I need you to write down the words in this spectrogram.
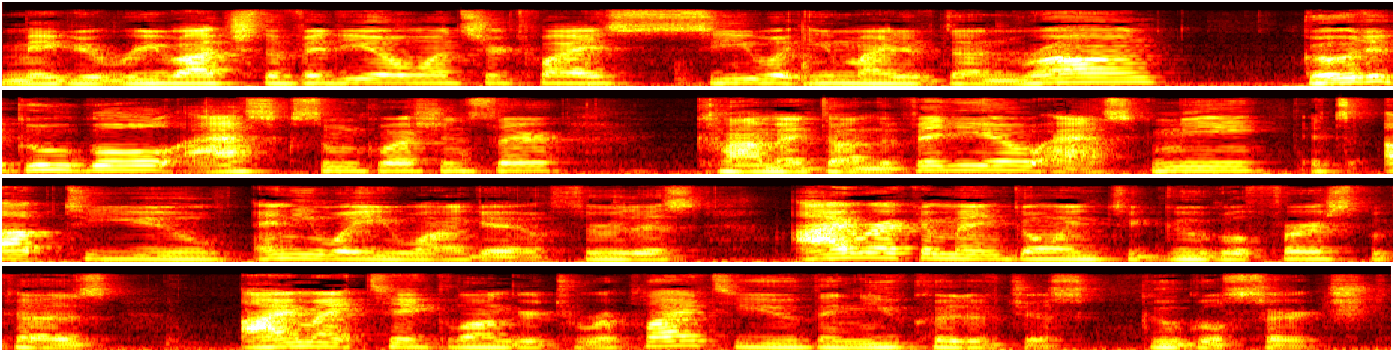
maybe rewatch the video once or twice, see what you might have done wrong. Go to Google, ask some questions there, comment on the video, ask me. It's up to you any way you want to go through this. I recommend going to Google first because I might take longer to reply to you than you could have just Google searched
